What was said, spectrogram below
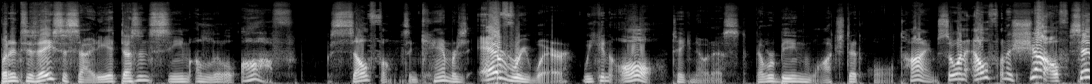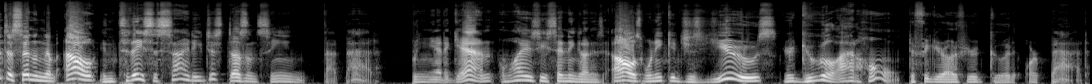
But in today's society, it doesn't seem a little off cell phones and cameras everywhere, we can all take notice that we're being watched at all times. So, an elf on a shelf, Santa sending them out in today's society just doesn't seem that bad. But yet again, why is he sending out his elves when he could just use your Google at home to figure out if you're good or bad?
